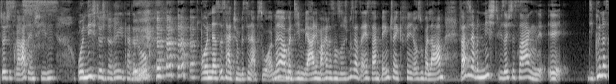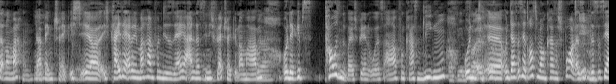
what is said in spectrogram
durch das Rad entschieden und nicht durch den Regelkatalog. und das ist halt schon ein bisschen absurd, ne? Aber die, ja, die machen das noch so. Ich muss ganz ehrlich sagen, Banktrack finde ich auch super lahm. Was ich aber nicht, wie soll ich das sagen? Äh, die können das ja auch noch machen, da Banktrack. Ich, äh, ich kreide eher den Machern von dieser Serie an, dass sie nicht Flattrack genommen haben. Und da gibt's tausende Beispiele in den USA von krassen Ligen. Auf jeden und, Fall. Äh, und das ist ja trotzdem noch ein krasser Sport. Also Eben. das ist ja,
